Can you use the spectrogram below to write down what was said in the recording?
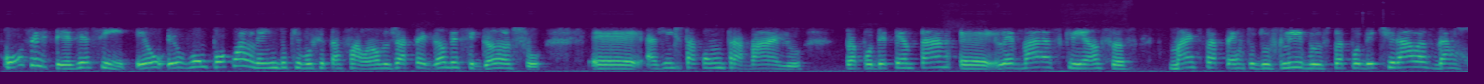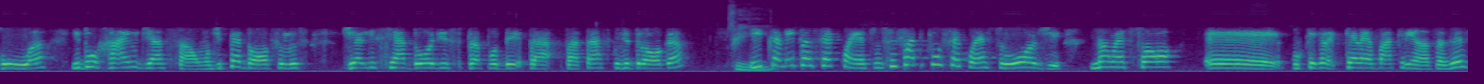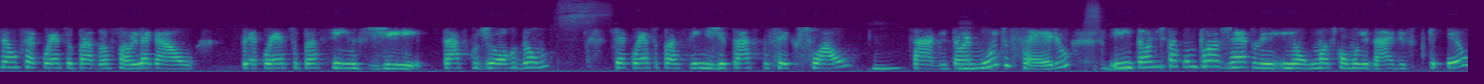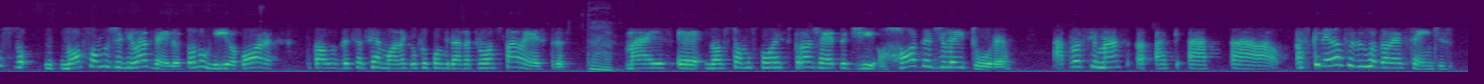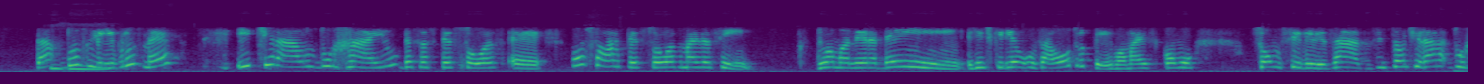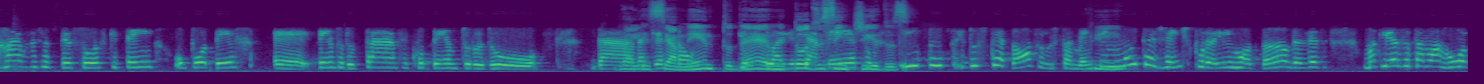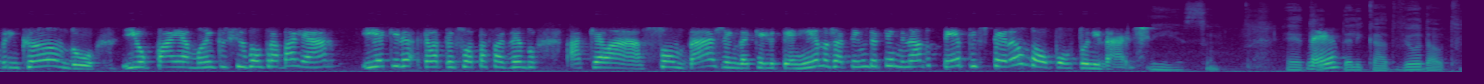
Com certeza. E assim, eu, eu vou um pouco além do que você está falando, já pegando esse gancho. É, a gente está com um trabalho para poder tentar é, levar as crianças mais para perto dos livros, para poder tirá-las da rua e do raio de ação de pedófilos, de aliciadores para poder para tráfico de droga Sim. e também para sequestro. Você sabe que o sequestro hoje não é só é, porque quer levar a criança, às vezes é um sequestro para adoção ilegal, sequestro para fins de tráfico de órgão, sequestro para fins de tráfico sexual, uhum. sabe? Então é uhum. é muito sério. E então a gente está com um projeto em, em, algumas comunidades, porque eu sou, nós somos de Vila Velha, eu estou no Rio agora por causa dessa semana que eu fui convidada para umas palestras. Tá. Mas é, nós estamos com esse projeto de roda de leitura, aproximar a, a, a, as crianças e os adolescentes da, uhum. dos livros, né? E tirá-los do raio dessas pessoas, é, vamos falar pessoas, mas assim, de uma maneira bem. A gente queria usar outro termo, mas como somos civilizados, então tirar do raio dessas pessoas que têm o poder é, dentro do tráfico, dentro do. Da, do aliciamento, da questão, né? Do em todos os sentidos. E, do, e dos pedófilos também. Sim. Tem muita gente por ali rodando, às vezes uma criança está numa rua brincando e o pai e a mãe precisam trabalhar. E aquele, aquela pessoa está fazendo aquela sondagem daquele terreno já tem um determinado tempo esperando a oportunidade. Isso. É né? delicado, viu, Adalto?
